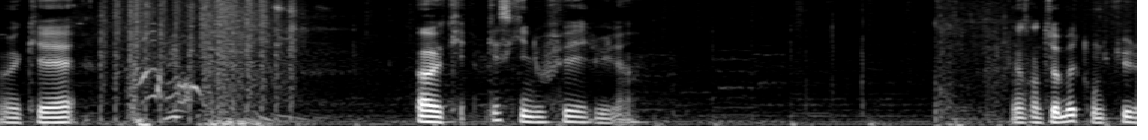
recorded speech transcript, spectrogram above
Ok. Ok. Qu'est-ce qu'il nous fait, lui, là Il est en train de se battre contre cul.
